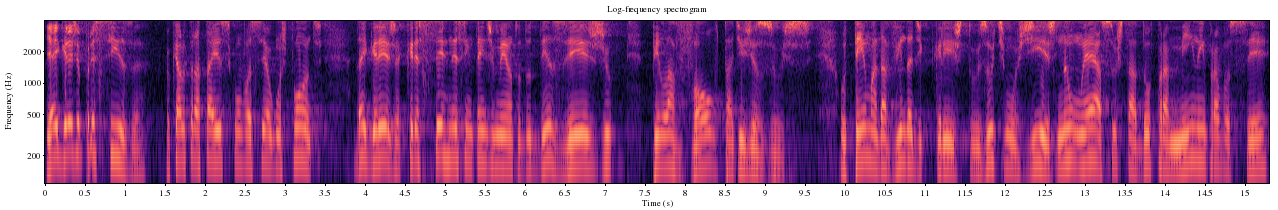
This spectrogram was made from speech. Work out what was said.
E a igreja precisa, eu quero tratar isso com você, alguns pontos, da igreja crescer nesse entendimento do desejo pela volta de Jesus. O tema da vinda de Cristo, os últimos dias, não é assustador para mim nem para você.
